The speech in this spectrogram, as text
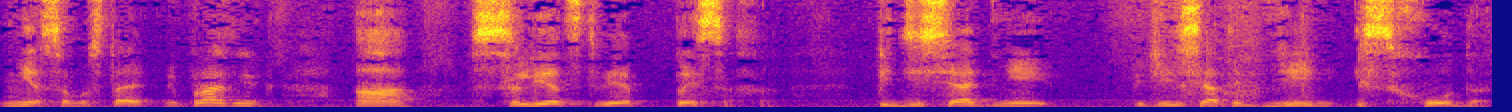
не самостоятельный праздник, а следствие Песаха. 50 дней, 50 день исхода,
